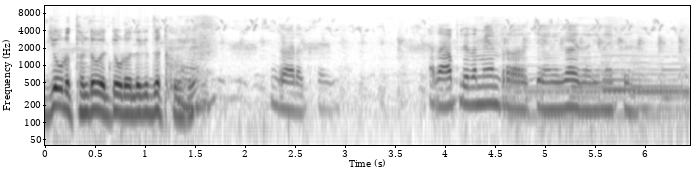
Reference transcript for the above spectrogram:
जेवढं थंड होईल तेवढं लगेच झटकून घे. काय आता आपल्याला मेंढरा आणि गाय झाली नाही तर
